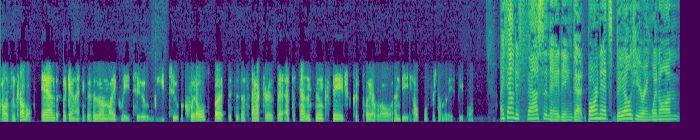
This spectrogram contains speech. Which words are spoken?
cause some trouble. And again, I think this is unlikely to lead to acquittals, but this is a factor that at the sentencing stage could play a role and be helpful for some of these people. I found it fascinating that Barnett's bail hearing went on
